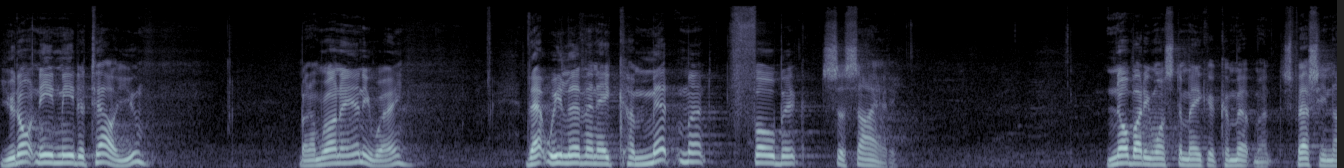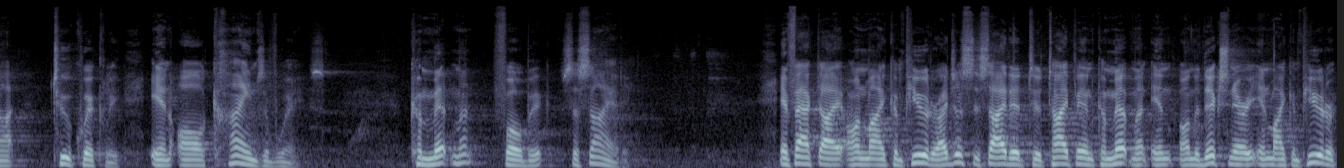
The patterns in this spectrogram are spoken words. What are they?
You don't need me to tell you, but I'm going to anyway, that we live in a commitment phobic society. Nobody wants to make a commitment, especially not too quickly, in all kinds of ways. Commitment phobic society. In fact, I, on my computer, I just decided to type in commitment in, on the dictionary in my computer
